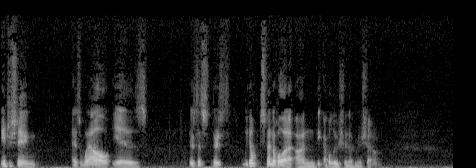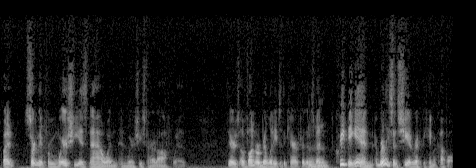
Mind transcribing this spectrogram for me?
interesting as well is there's this there's we don't spend a whole lot on the evolution of Michonne, but certainly from where she is now and, and where she started off with, there's a vulnerability to the character that has been creeping in really since she and Rick became a couple.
